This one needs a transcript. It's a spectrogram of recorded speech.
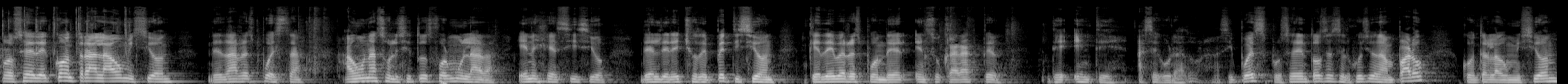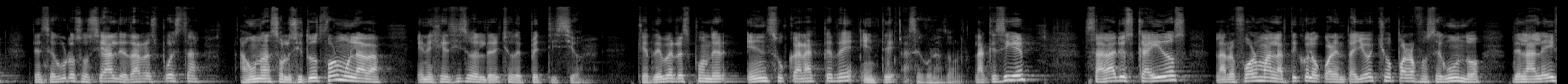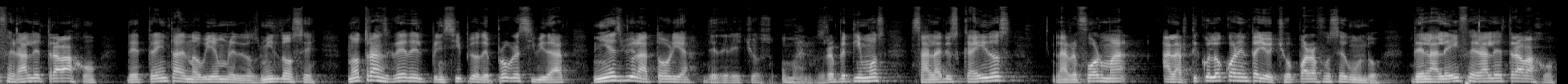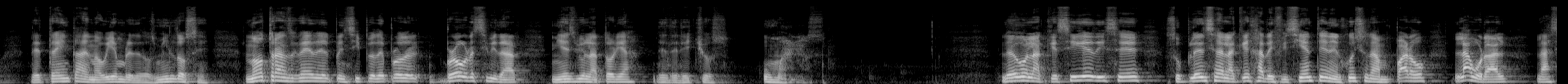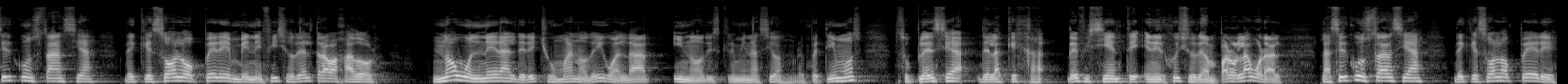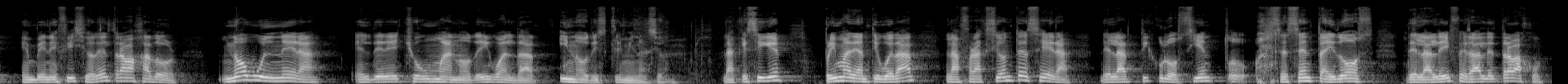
procede, contra la omisión de dar respuesta a una solicitud formulada en ejercicio del derecho de petición que debe responder en su carácter de ente asegurador. Así pues, procede entonces el juicio de amparo contra la omisión del Seguro Social de dar respuesta a una solicitud formulada en ejercicio del derecho de petición, que debe responder en su carácter de ente asegurador. La que sigue, salarios caídos, la reforma al artículo 48, párrafo segundo de la Ley Federal del Trabajo de 30 de noviembre de 2012 no transgrede el principio de progresividad ni es violatoria de derechos humanos. Repetimos, salarios caídos, la reforma al artículo 48, párrafo segundo de la Ley Federal del Trabajo de 30 de noviembre de 2012 no transgrede el principio de progresividad ni es violatoria de derechos humanos. Luego la que sigue dice suplencia de la queja deficiente en el juicio de amparo laboral la circunstancia de que solo opere en beneficio del trabajador no vulnera el derecho humano de igualdad y no discriminación. Repetimos, suplencia de la queja deficiente en el juicio de amparo laboral, la circunstancia de que solo opere en beneficio del trabajador no vulnera el derecho humano de igualdad y no discriminación. La que sigue, prima de antigüedad, la fracción tercera del artículo 162 de la Ley Federal del Trabajo,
